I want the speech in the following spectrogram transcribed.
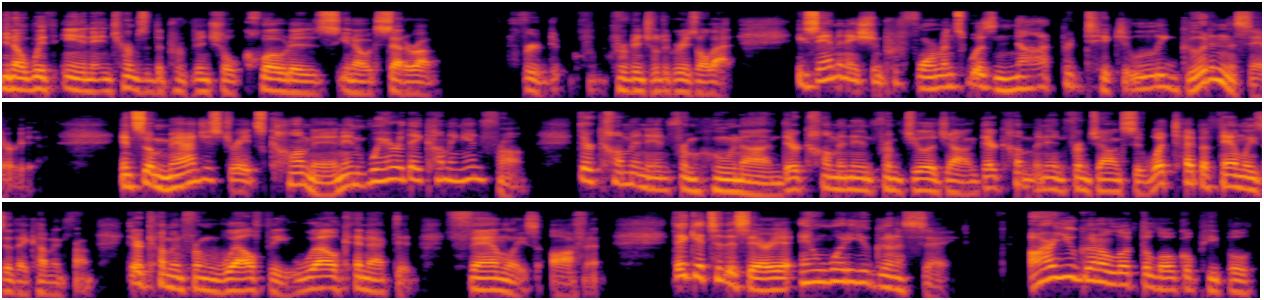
you know, within in terms of the provincial quotas, you know, et cetera, for d- provincial degrees, all that. Examination performance was not particularly good in this area. And so magistrates come in, and where are they coming in from? They're coming in from Hunan. They're coming in from Zhejiang. They're coming in from Jiangsu. What type of families are they coming from? They're coming from wealthy, well connected families often. They get to this area, and what are you going to say? Are you going to look the local people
